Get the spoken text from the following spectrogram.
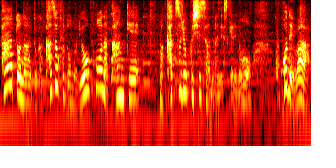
パートナーとか家族との良好な関係、まあ、活力資産なんですけれどもここでは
